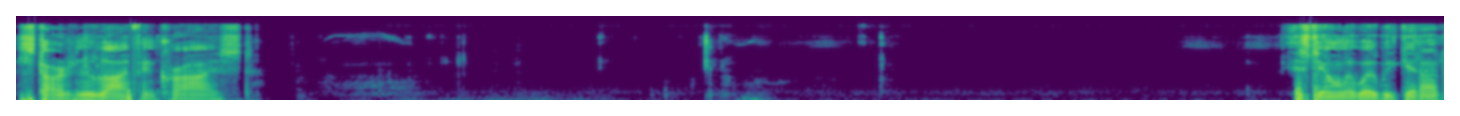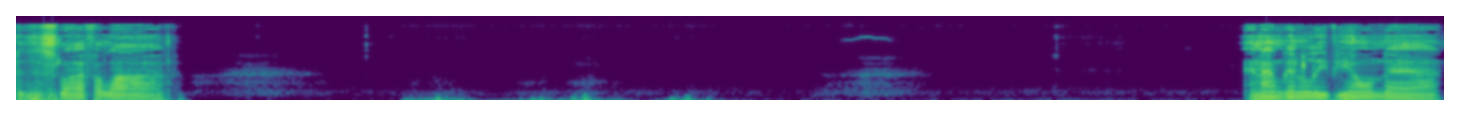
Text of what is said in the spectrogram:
Start a new life in Christ. It's the only way we get out of this life alive. And I'm going to leave you on that.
